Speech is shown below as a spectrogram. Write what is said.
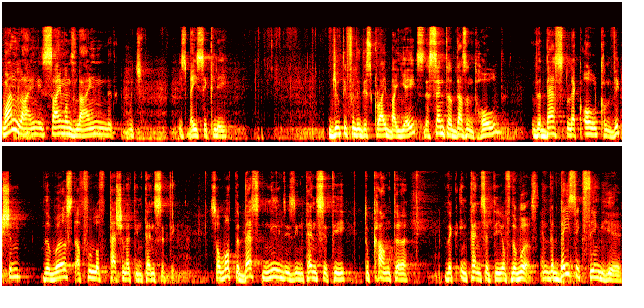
One line is Simon's line, which is basically beautifully described by Yeats the center doesn't hold, the best lack all conviction, the worst are full of passionate intensity. So, what the best needs is intensity to counter the intensity of the worst. And the basic thing here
